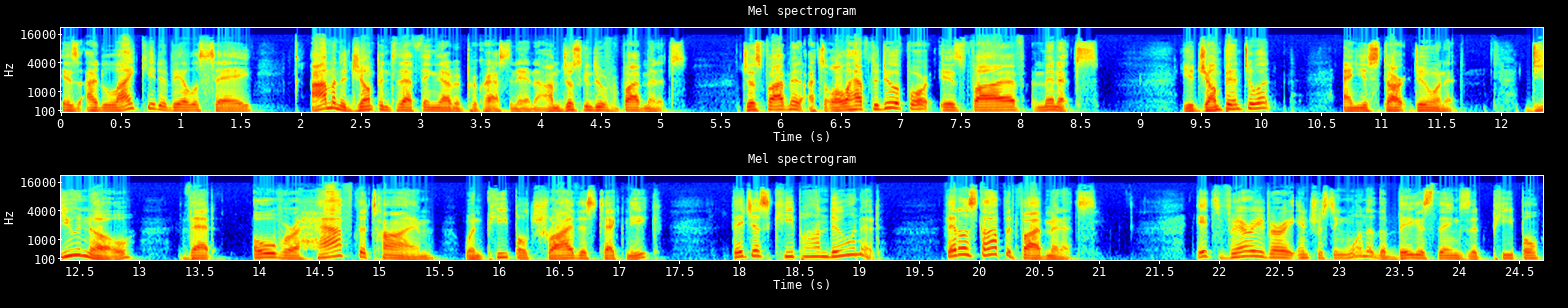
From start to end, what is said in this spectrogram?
is I'd like you to be able to say, I'm going to jump into that thing that I've been procrastinating. I'm just going to do it for five minutes. Just five minutes. That's all I have to do it for is five minutes. You jump into it and you start doing it. Do you know that over half the time when people try this technique, they just keep on doing it? They don't stop at five minutes. It's very, very interesting. One of the biggest things that people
